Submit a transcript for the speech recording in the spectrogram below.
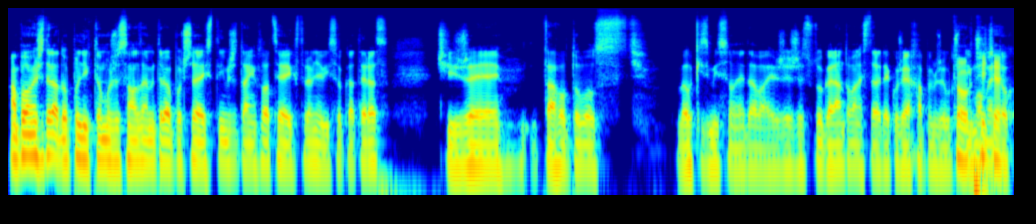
A poviem, že teda doplniť k tomu, že samozrejme treba počítať aj s tým, že tá inflácia je extrémne vysoká teraz, čiže tá hotovosť veľký zmysel nedáva, že, že sú to garantované straty, akože ja chápem, že v určitých momentoch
